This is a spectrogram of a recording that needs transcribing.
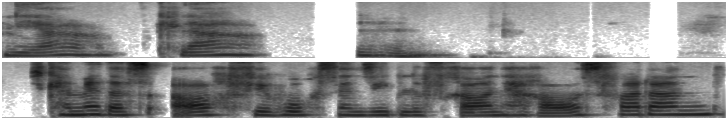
Ja, klar. Mhm. Ich kann mir das auch für hochsensible Frauen herausfordernd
